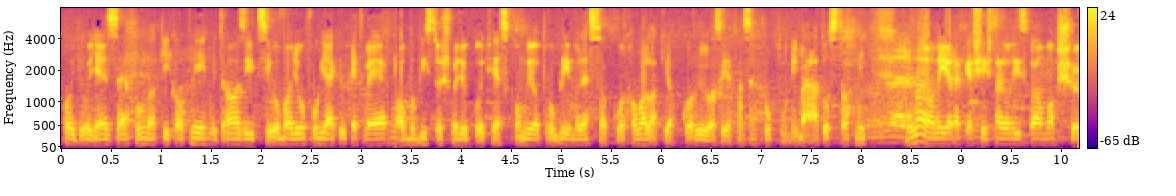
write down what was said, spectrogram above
hogy, hogy ezzel fognak kikapni, hogy tranzícióban nagyon fogják őket verni. Abba biztos vagyok, hogy ez komoly a probléma lesz, akkor ha valaki, akkor ő azért ezen fog tudni változtatni. Nagyon érdekes és nagyon izgalmas uh,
